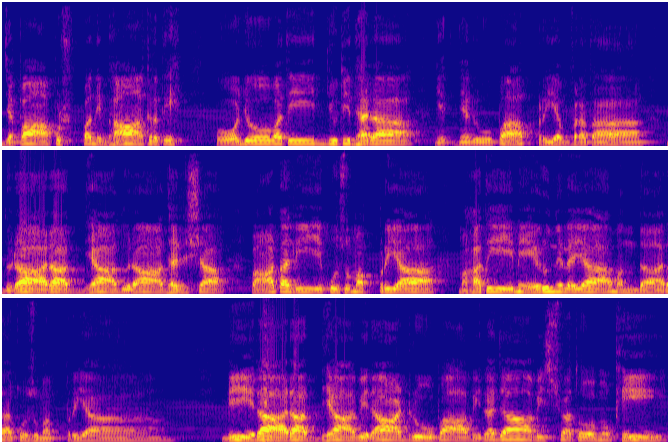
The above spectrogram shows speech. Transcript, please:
जपा पुष्पनिभाकृतिः ओजोवतीद्युतिधरा, यज्ञरूपा प्रियव्रता। दुराराध्या दुराधर्ष पाटली कसुम प्रिया महती मेरुनिलया प्रिया वीराराध्या विराड्रूपा विरजा विश्वतोमुखी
